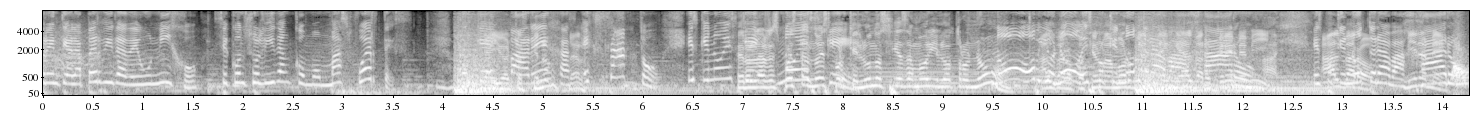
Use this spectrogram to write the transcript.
frente a la pérdida de un hijo, se consolidan como más fuertes? Porque hay que no, parejas, claro. exacto. Es que no es Pero que la respuesta no es, que- porque el uno sí es amor y el otro no. No, obvio Álvaro, no, es porque no trabajaron. mí. Es porque Álvaro, no trabajaron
